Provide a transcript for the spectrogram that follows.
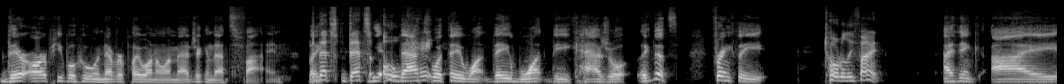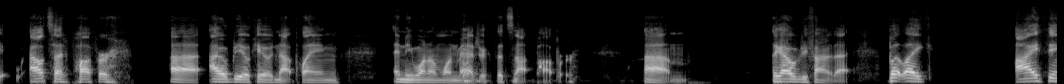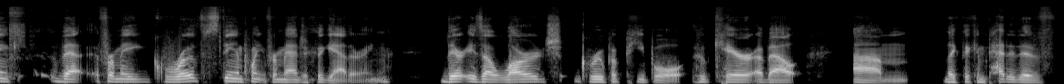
there are people who will never play one-on-one magic, and that's fine. Like that's that's okay. that's what they want. They want the casual like that's frankly totally fine. I think I outside of Pauper, uh, I would be okay with not playing any one-on-one magic that's not Pauper. Um, like I would be fine with that. But like, I think that from a growth standpoint for Magic the Gathering, there is a large group of people who care about um like the competitive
